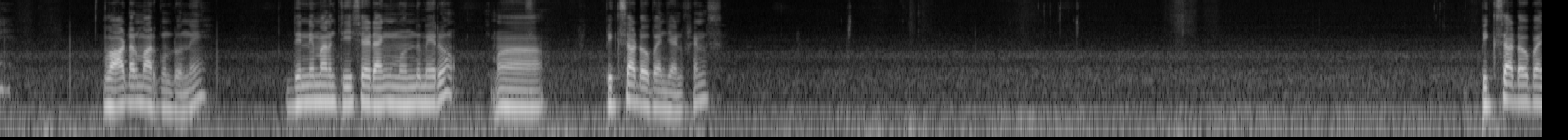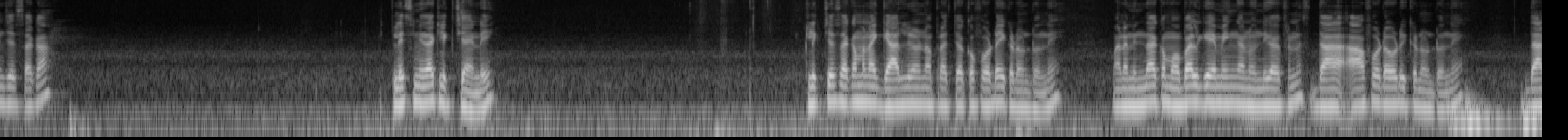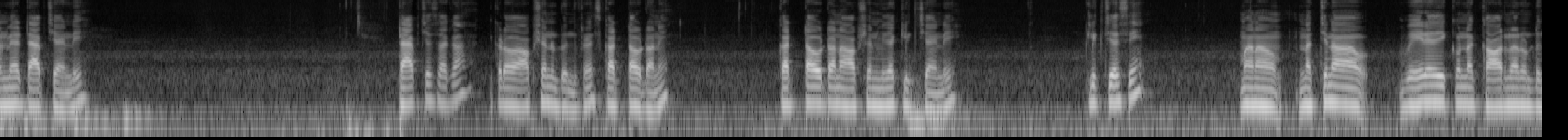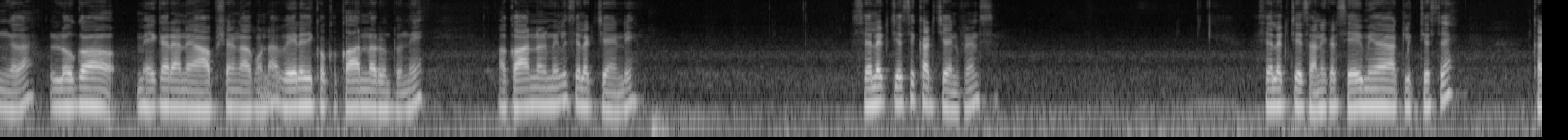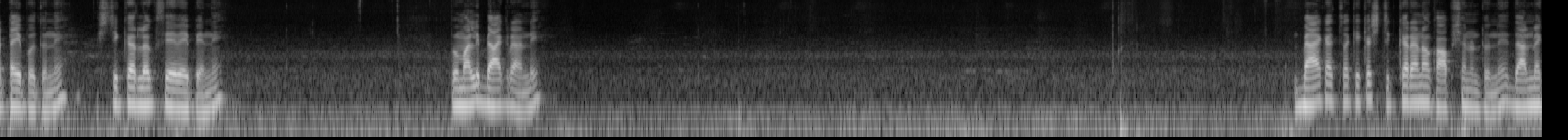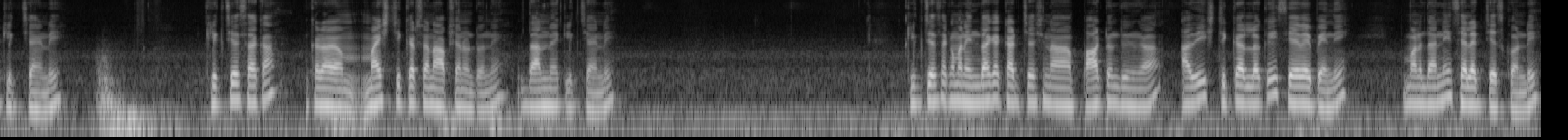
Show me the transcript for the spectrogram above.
వాటర్ మార్క్ ఉంటుంది. దీన్ని మనం తీసేయడానికి ముందు మీరు పిక్సార్ట్ ఓపెన్ చేయండి ఫ్రెండ్స్ పిక్సార్ట్ ఓపెన్ చేశాక ప్లస్ మీద క్లిక్ చేయండి. క్లిక్ చేశాక మన గ్యాలరీలో ఉన్న ప్రతి ఒక్క ఫోటో ఇక్కడ ఉంటుంది. మనం ఇందాక మొబైల్ గేమింగ్ అని ఉంది కదా ఫ్రెండ్స్ దా ఆ ఫోటో కూడా ఇక్కడ ఉంటుంది. దాని మీద ట్యాప్ చేయండి. ట్యాప్ చేశాక ఇక్కడ ఆప్షన్ ఉంటుంది ఫ్రెండ్స్ కట్ అవుట్ అని. కట్ అవుట్ అనే ఆప్షన్ మీద క్లిక్ చేయండి. క్లిక్ చేసి మనం నచ్చిన వేరే దిక్కున్న కార్నర్ ఉంటుంది కదా లోగో మేకర్ అనే ఆప్షన్ కాకుండా వేరే దిక్కు ఒక కార్నర్ ఉంటుంది. ఆ కార్నర్ మీద సెలెక్ట్ చేయండి. సెలెక్ట్ చేసి కట్ చేయండి ఫ్రెండ్స్ సెలెక్ట్ చేశాను. ఇక్కడ సేవ్ మీద క్లిక్ చేస్తే కట్ అయిపోతుంది. స్టిక్కర్లోకి సేవ్ అయిపోయింది. ఇప్పుడు మళ్ళీ బ్యాక్ రండి. బ్యాక్ వచ్చాక ఇక్కడ స్టిక్కర్ అనే ఒక ఆప్షన్ ఉంటుంది. దాని మీద క్లిక్ చేయండి. క్లిక్ చేశాక ఇక్కడ మై స్టిక్కర్స్ అనే ఆప్షన్ ఉంటుంది. దాని మీద క్లిక్ చేయండి. క్లిక్ చేశాక మనం ఇందాక కట్ చేసిన పార్ట్ ఉంటుంది కదా అది స్టిక్కర్లోకి సేవ్ అయిపోయింది. మనం దాన్ని సెలెక్ట్ చేసుకోండి.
